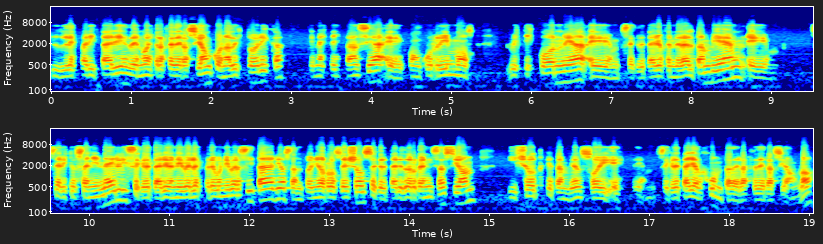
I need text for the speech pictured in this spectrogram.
les paritarias de nuestra federación Conado Histórica, que en esta instancia eh, concurrimos Luis Tiscornia, eh, secretario general también, Sergio Saninelli, secretario de niveles preuniversitarios, Antonio Rosselló, secretario de organización, y yo que también soy este, secretaria adjunta de la federación, ¿no?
